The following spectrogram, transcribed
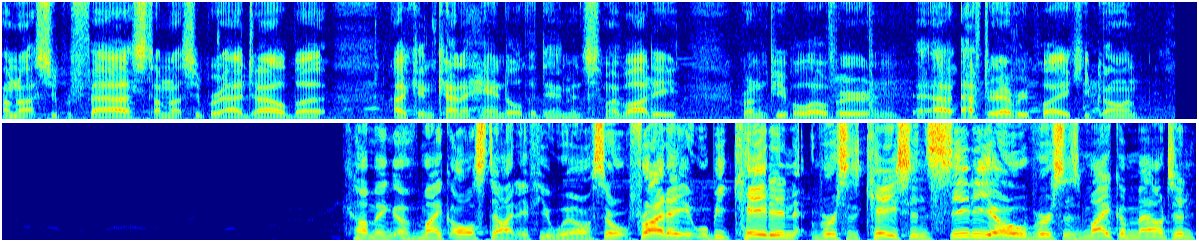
I'm not super fast. I'm not super agile, but I can kind of handle the damage to my body, running people over, and after every play, keep going. Coming of Mike Alstott, if you will. So Friday it will be Kayden versus Kason, CDO versus Mica Mountain.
